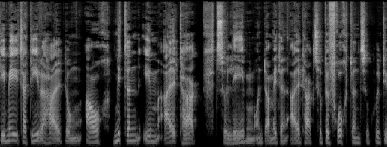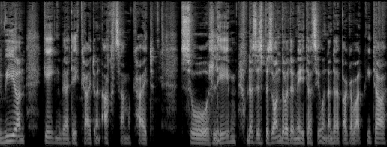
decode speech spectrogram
die meditative Haltung auch mitten im Alltag zu leben und damit den Alltag zu befruchten, zu kultivieren, Gegenwärtigkeit und Achtsamkeit zu leben. Und das ist Besondere der Meditation an der Bhagavad Gita,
